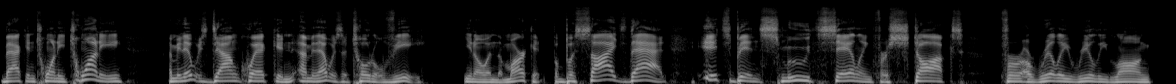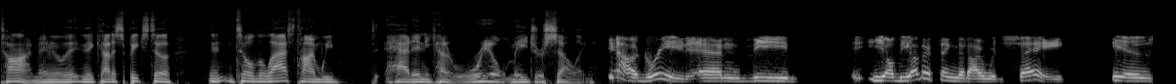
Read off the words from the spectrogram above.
back in 2020, I mean, it was down quick, and I mean that was a total V you know, in the market. But besides that, it's been smooth sailing for stocks for a really, really long time. And it, it kind of speaks to until the last time we've had any kind of real major selling. Yeah, agreed. And the you know, the other thing that I would say is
